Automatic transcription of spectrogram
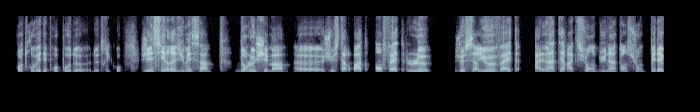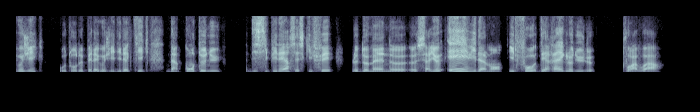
retrouver des propos de, Tricot. J'ai essayé de résumer ça dans le schéma euh, juste à droite. En fait, le jeu sérieux va être à l'interaction d'une intention pédagogique autour de pédagogie didactique, d'un contenu disciplinaire, c'est ce qui fait le domaine euh, euh, sérieux. Et évidemment, il faut des règles du jeu pour avoir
